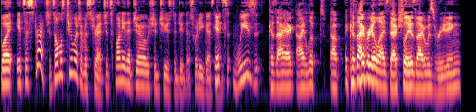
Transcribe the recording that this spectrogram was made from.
But it's a stretch. It's almost too much of a stretch. It's funny that Joe should choose to do this. What do you guys think? It's wheeze because I I looked up because I realized actually as I was reading.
